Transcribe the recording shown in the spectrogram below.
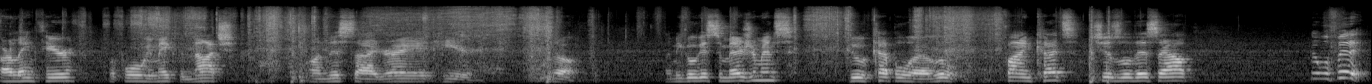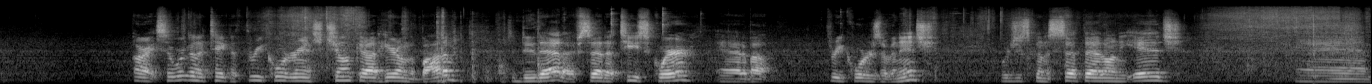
our length here before we make the notch on this side right here. So, let me go get some measurements, do a couple of little fine cuts, chisel this out, and we'll fit it. Alright, so we're going to take a 3 quarter inch chunk out here on the bottom. To do that, I've set a T-square at about 3 quarters of an inch. We're just going to set that on the edge and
